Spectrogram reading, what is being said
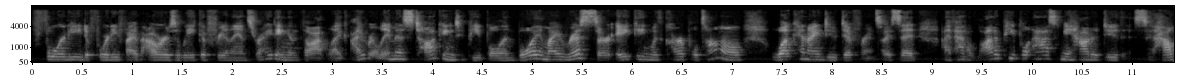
40 to 45 hours a week of freelance writing and thought like I really miss talking to people and boy my wrists are aching with carpal tunnel. What can I do different? So I said, I've had a lot of people ask me how to do this. How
